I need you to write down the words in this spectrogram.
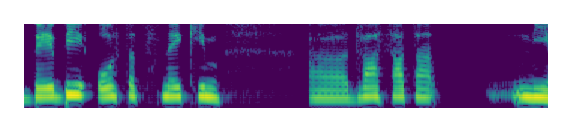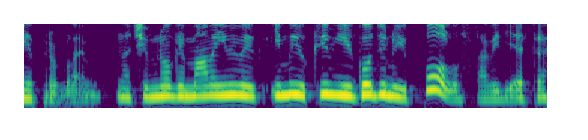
bebi ostati s nekim dva sata nije problem. Znači, mnoge mame imaju, imaju krivnju i godinu i pol ostavi dijete.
